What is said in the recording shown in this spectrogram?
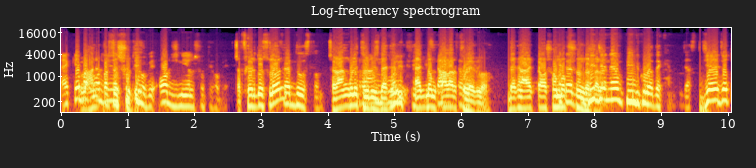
একেবারে 100% সুতি। সুতি। হবে অরিজিনাল সুতি হবে। আচ্ছা ফেরদৌস লোন? ফেরদৌস আচ্ছা, রাঙ্গুলি থ্রি পিস দেখেন। একদম কালারফুল এগুলো। দেখেন আরেকটা অসম্ভব সুন্দর ডিজাইনে প্রিন্টগুলো দেখেন। জাস্ট যে যত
